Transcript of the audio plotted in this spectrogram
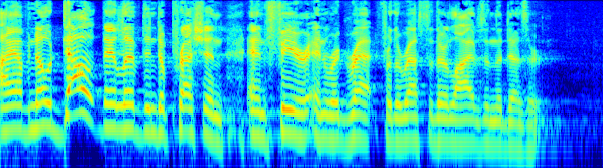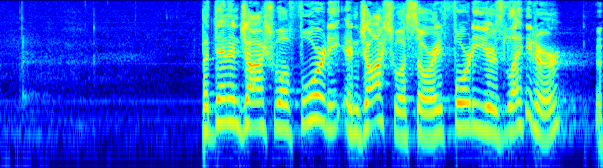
I have no doubt they lived in depression and fear and regret for the rest of their lives in the desert. But then in Joshua 40, in Joshua, sorry, 40 years later,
